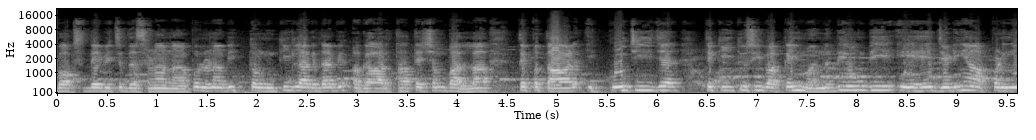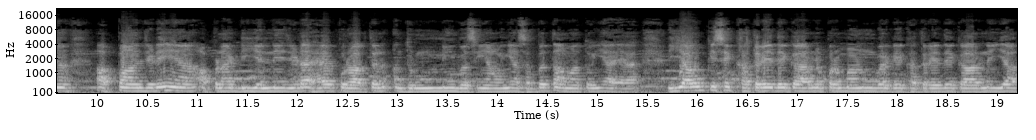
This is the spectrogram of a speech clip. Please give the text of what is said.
ਬਾਕਸ ਦੇ ਵਿੱਚ ਦੱਸਣਾ ਨਾ ਭੁੱਲਣਾ ਵੀ ਤੁਹਾਨੂੰ ਕੀ ਲੱਗਦਾ ਵੀ ਅਗਾਰਥਾ ਤੇ ਸ਼ੰਭਾਲਾ ਤੇ ਪਤਾਲ ਇੱਕੋ ਚੀਜ਼ ਹੈ ਤੇ ਕੀ ਤੁਸੀਂ ਵਾਕਈ ਮੰਨਦੇ ਹੋ ਵੀ ਇਹ ਜਿਹੜੀਆਂ ਆਪਣੀਆਂ, ਆਪਾਂ ਜਿਹੜੇ ਆ, ਆਪਣਾ ਡੀਐਨਏ ਜਿਹੜਾ ਹੈ ਪੁਰਾਤਨ ਅੰਦਰੂਨੀ ਵਸੀਆਂ ਹੋਈਆਂ ਸਭਿਅਤਾਵਾਂ ਤੋਂ ਹੀ ਆਇਆ, ਜਾਂ ਉਹ ਕਿਸੇ ਖਤਰੇ ਦੇ ਕਾਰਨ, ਪਰਮਾਣੂ ਵਰਗੇ ਖਤਰੇ ਦੇ ਕਾਰਨ ਜਾਂ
